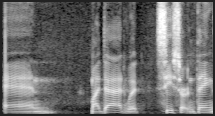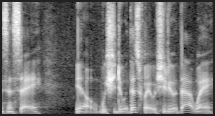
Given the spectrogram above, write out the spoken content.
And my dad would see certain things and say, you know, we should do it this way, we should do it that way.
